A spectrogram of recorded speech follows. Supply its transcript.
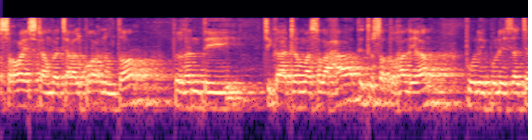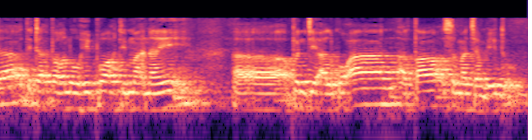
seorang yang sedang baca Al-Quran untuk berhenti jika ada masalah itu satu hal yang boleh-boleh saja tidak perlu heboh dimaknai uh, benci Al-Quran atau semacam itu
